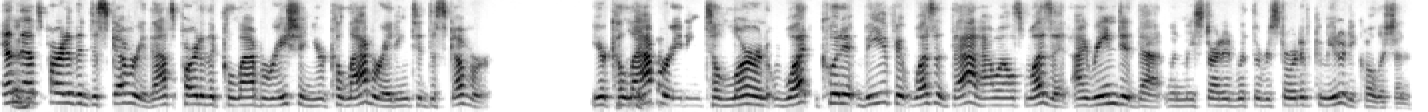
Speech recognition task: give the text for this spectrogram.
And And- that's part of the discovery. That's part of the collaboration. You're collaborating to discover. You're collaborating to learn what could it be if it wasn't that? How else was it? Irene did that when we started with the Restorative Community Coalition.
